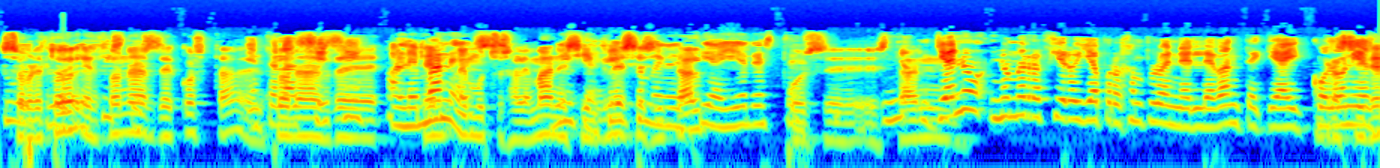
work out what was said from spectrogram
tú sobre todo en zonas de costa, en, En zonas, zonas sí, sí. de que hay- Alemanes. hay, muchos alemanes, Dice, ingleses y tal, este. pues eh, No, están ya no, no me refiero ya, por ejemplo, en el Levante, que hay colonias Residentes.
